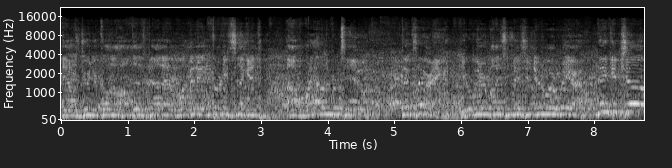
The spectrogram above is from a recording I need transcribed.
Downs Jr. called a halt to this bout at 1 minute and 30 seconds of round number two. Declaring your winner by submission due to a rear naked choke.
